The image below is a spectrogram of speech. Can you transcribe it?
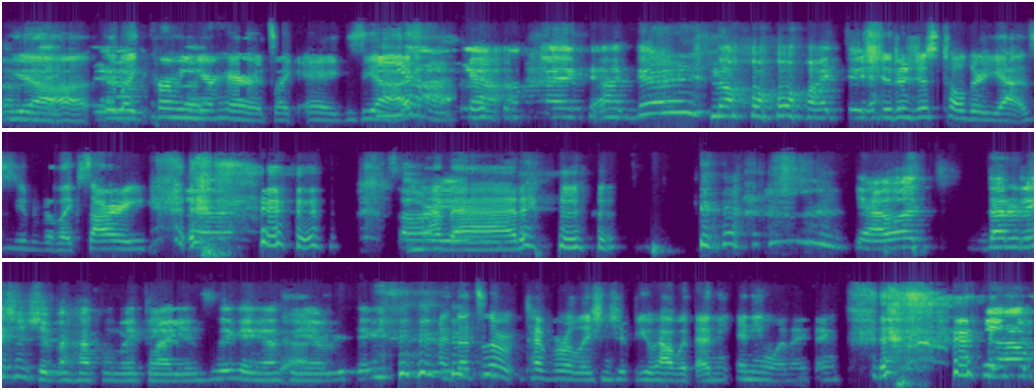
I'm yeah, like, like perming your hair. It's like eggs. Yeah, yeah. yeah. I'm like, uh, good. No, I did. Should have just told her yes. You'd have been like, sorry, yeah. sorry. my bad. yeah, but that relationship I have with my clients, they can ask yeah. me everything. that's the type of relationship you have with any anyone, I think. yeah,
